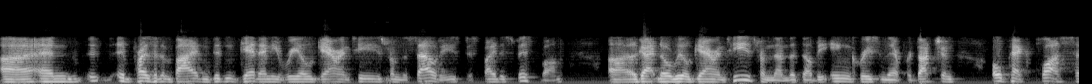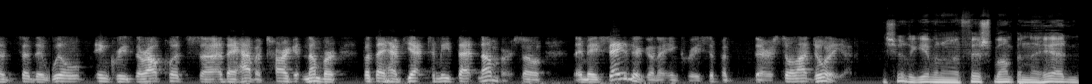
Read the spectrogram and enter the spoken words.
Uh, and uh, President Biden didn't get any real guarantees from the Saudis, despite his fist bump. Uh, got no real guarantees from them that they'll be increasing their production. OPEC Plus had said they will increase their outputs. Uh, they have a target number, but they have yet to meet that number. So they may say they're going to increase it, but they're still not doing it yet. I should have given him a fist bump in the head,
